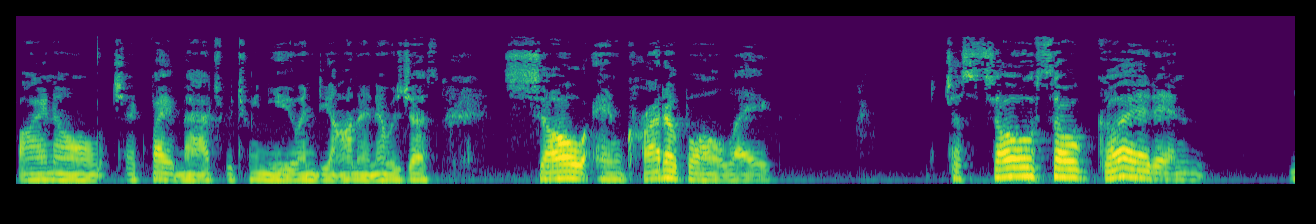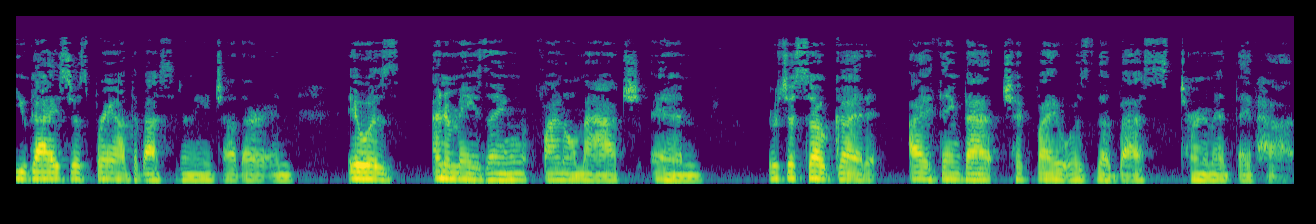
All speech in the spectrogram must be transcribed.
final chick fight match between you and Deonna, and it was just so incredible. Like, just so, so good. And you guys just bring out the best in each other. And it was an amazing final match, and it was just so good. I think that chick fight was the best tournament they've had.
